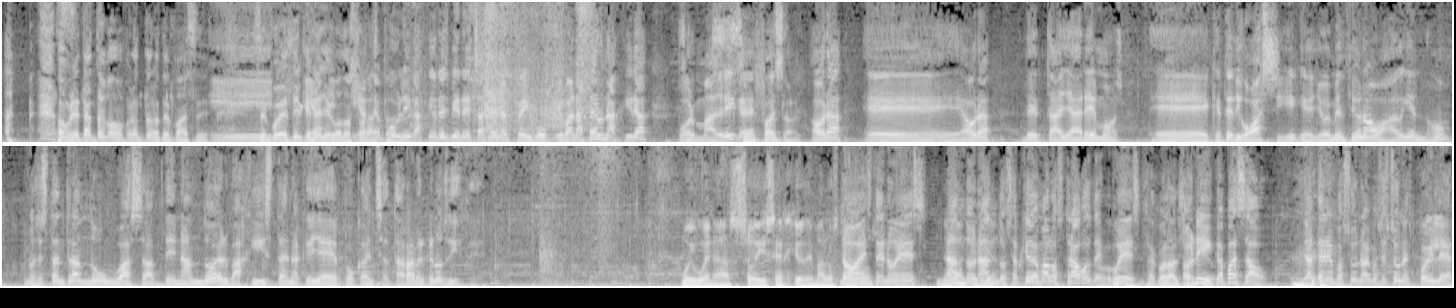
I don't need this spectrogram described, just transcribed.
Hombre, tanto como pronto no te pase. Y- Se puede decir que y- no llego dos y horas hacen tarde. publicaciones bien hechas en el Facebook y van a hacer una gira por Madrid que después falta. ahora eh, ahora detallaremos. Eh, ¿Qué te digo? Ah, sí, que yo he mencionado a alguien, ¿no? Nos está entrando un WhatsApp de Nando, el bajista en aquella época en Chatarra. A ver qué nos dice. Muy buenas, soy Sergio de Malos No, Tragos. este no es. Nada, Nando, quería- Nando, Sergio de Malos Tragos después. el Tony. ¿qué ha pasado? Ya tenemos uno, hemos hecho un spoiler.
